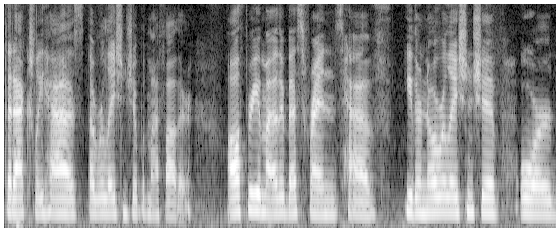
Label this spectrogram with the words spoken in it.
that actually has a relationship with my father. All three of my other best friends have either no relationship or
